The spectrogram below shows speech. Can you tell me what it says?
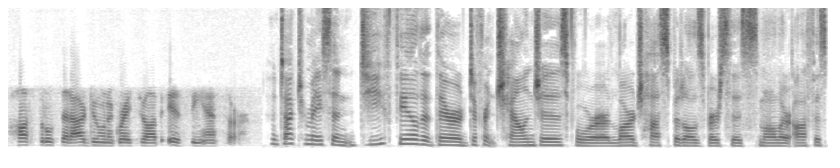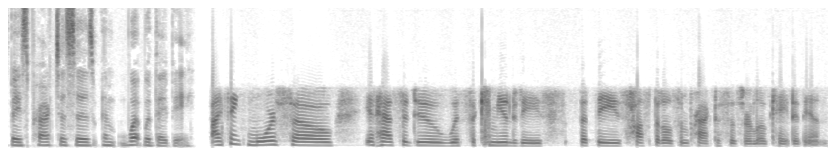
hospitals that are doing a great job is the answer. Dr. Mason, do you feel that there are different challenges for large hospitals versus smaller office based practices? And what would they be? I think more so it has to do with the communities that these hospitals and practices are located in.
